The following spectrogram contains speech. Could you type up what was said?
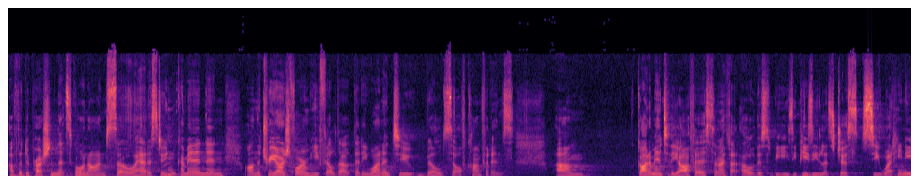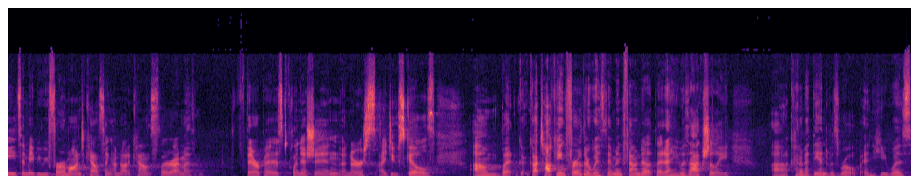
of the depression that's going on. So I had a student come in, and on the triage form, he filled out that he wanted to build self confidence. Um, got him into the office, and I thought, oh, this would be easy peasy. Let's just see what he needs and maybe refer him on to counseling. I'm not a counselor. I'm a therapist, clinician, a nurse, I do skills. Um, but got talking further with him and found out that he was actually uh, kind of at the end of his rope, and he was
